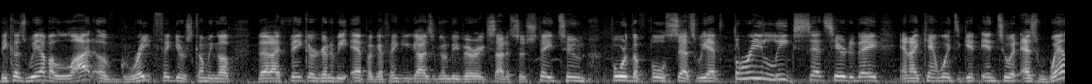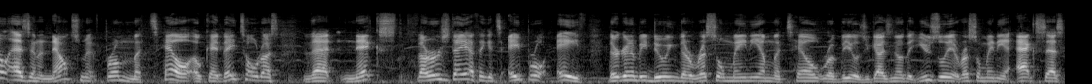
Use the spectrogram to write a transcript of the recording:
because we have a lot of great figures coming up that I think are going to be epic. I think you guys are going to be very excited, so stay tuned for the full sets. We have three leaked sets here today, and I can't wait to get into it, as well as an announcement from Mattel. Okay, they told us that next Thursday, I think it's April 8th, they're going to be doing their WrestleMania Mattel reveals. You guys know that usually at WrestleMania Access,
